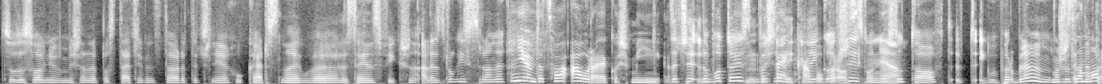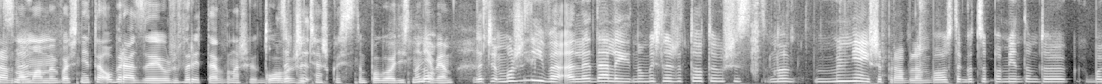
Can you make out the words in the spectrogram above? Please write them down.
są dosłownie wymyślone postacie, więc teoretycznie cares, no jakby science fiction, ale z drugiej strony No nie wiem, ta cała aura jakoś mi... Znaczy, no bo to jest właśnie Pęka naj, po najgorsze jest po prostu, nie? prostu to, w- jakby problemem Może tak za naprawdę, mocno mamy właśnie te obrazy już wryte w naszych głowach, Znaczy- że ciężko się z tym pogodzić. No, No, nie wiem. Znaczy możliwe, ale dalej, no myślę, że to, to już jest no, mniejszy problem, bo z tego co pamiętam, to chyba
